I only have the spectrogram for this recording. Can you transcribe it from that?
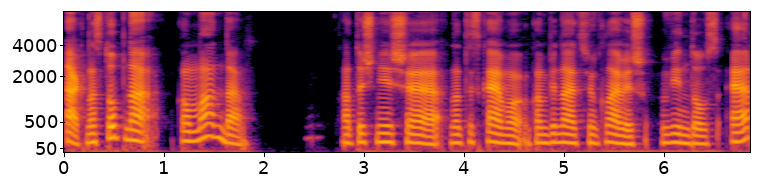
Так, наступна команда, а точніше, натискаємо комбінацію клавіш Windows R.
